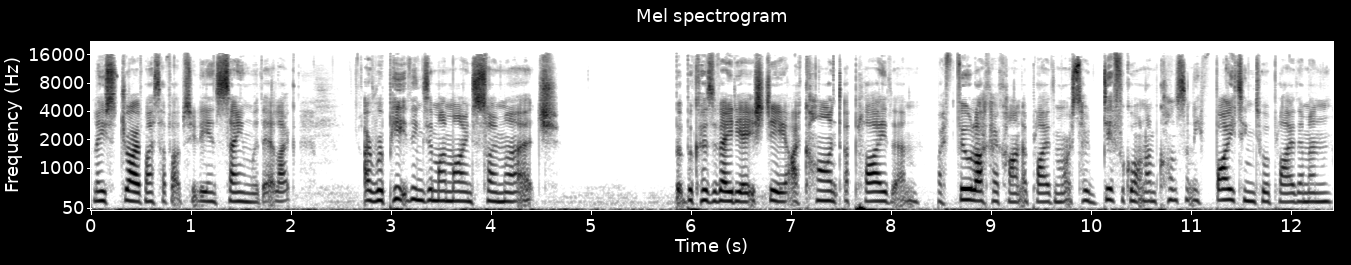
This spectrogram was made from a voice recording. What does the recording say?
And I used to drive myself absolutely insane with it. Like, I repeat things in my mind so much, but because of ADHD, I can't apply them. I feel like I can't apply them, or it's so difficult, and I'm constantly fighting to apply them. And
